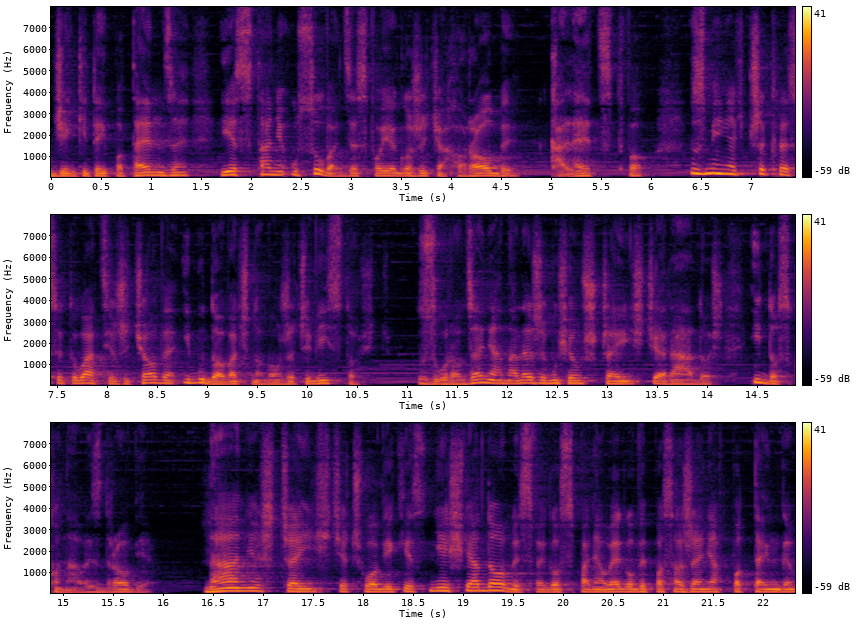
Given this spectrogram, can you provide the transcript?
Dzięki tej potędze jest w stanie usuwać ze swojego życia choroby, kalectwo, zmieniać przykre sytuacje życiowe i budować nową rzeczywistość. Z urodzenia należy mu się szczęście, radość i doskonałe zdrowie. Na nieszczęście człowiek jest nieświadomy swego wspaniałego wyposażenia w potęgę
